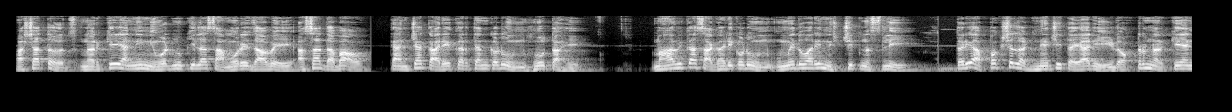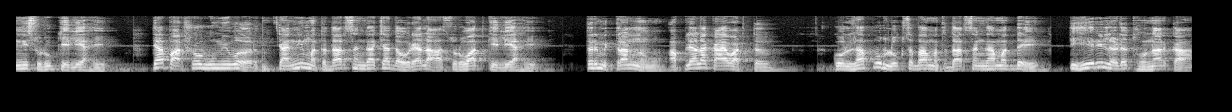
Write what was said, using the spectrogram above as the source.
अशातच नरके यांनी निवडणुकीला सामोरे जावे असा दबाव त्यांच्या कार्यकर्त्यांकडून होत आहे. महाविकास आघाडीकडून उमेदवारी निश्चित नसली तरी अपक्ष लढण्याची तयारी डॉक्टर नरके यांनी सुरू केली आहे. त्या पार्श्वभूमीवर त्यांनी मतदारसंघाच्या दौऱ्याला सुरुवात केली आहे. तर मित्रांनो आपल्याला काय वाटतं? कोल्हापूर लोकसभा मतदारसंघामध्ये तिहेरी लढत होणार का?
